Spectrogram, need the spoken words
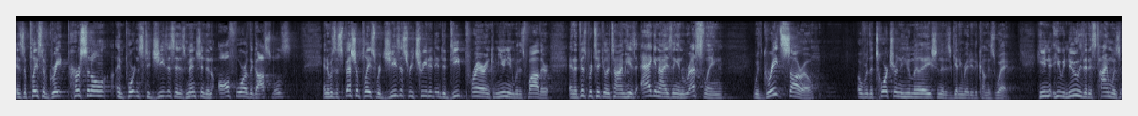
it is a place of great personal importance to Jesus. It is mentioned in all four of the Gospels. And it was a special place where Jesus retreated into deep prayer and communion with his Father. And at this particular time, he is agonizing and wrestling with great sorrow over the torture and the humiliation that is getting ready to come his way. He, he knew that his time was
